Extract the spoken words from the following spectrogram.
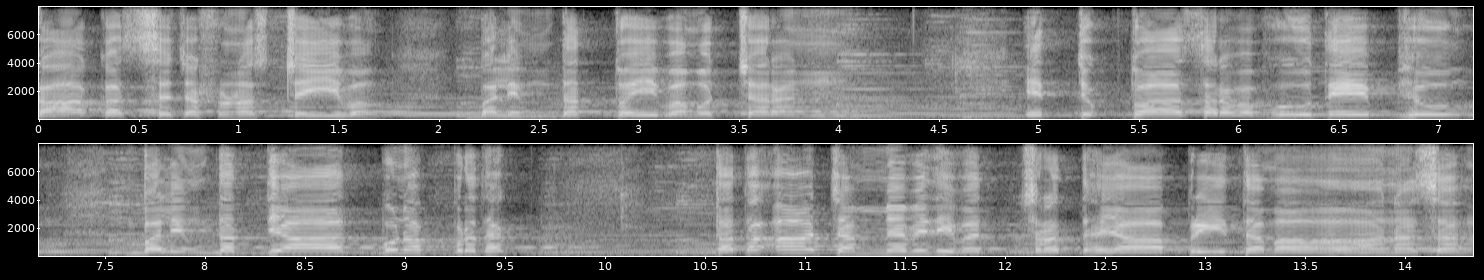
काकस्य च शुनश्चैव बलिं दत्त्वैवमुच्चरन्। इत्युक्त्वा सर्वभूतेभ्यो बलिं दद्यात् पुनः पृथक्। तत आचम्य विधिवत् श्रद्धया प्रीतमानसः।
